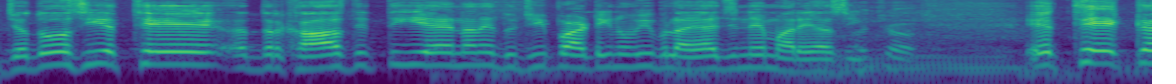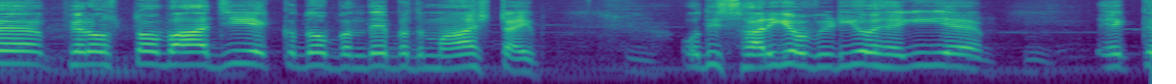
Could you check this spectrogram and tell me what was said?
ਜਦੋਂ ਅਸੀਂ ਇੱਥੇ ਦਰਖਾਸਤ ਦਿੱਤੀ ਹੈ ਇਹਨਾਂ ਨੇ ਦੂਜੀ ਪਾਰਟੀ ਨੂੰ ਵੀ ਬੁਲਾਇਆ ਜਿਨੇ ਮਾਰਿਆ ਸੀ। ਇੱਥੇ ਇੱਕ ਫਿਰ ਉਸ ਤੋਂ ਬਾਅਦ ਜੀ ਇੱਕ ਦੋ ਬੰਦੇ ਬਦਮਾਸ਼ ਟਾਈਪ ਉਹਦੀ ਸਾਰੀ ਉਹ ਵੀਡੀਓ ਹੈਗੀ ਹੈ। ਇੱਕ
